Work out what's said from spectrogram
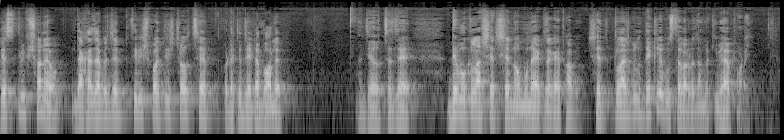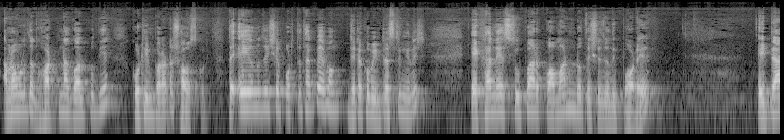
ডেসক্রিপশনেও দেখা যাবে যে তিরিশ পঁয়ত্রিশটা হচ্ছে, ওটাকে যেটা বলে, যে হচ্ছে যে ডেমো ক্লাসের সে নমুনা এক জায়গায় পাবে। সে ক্লাসগুলো দেখলে বুঝতে পারবে যে আমরা কীভাবে পড়াই। আমরা মূলত ঘটনা, গল্প দিয়ে কঠিন পড়াটা সহজ করি। তো এই অনুযায়ী সে পড়তে থাকবে এবং যেটা খুব ইন্টারেস্টিং জিনিস, এখানে সুপার কমান্ডোতে সে যদি পড়ে এটা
